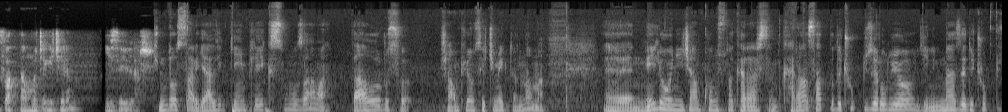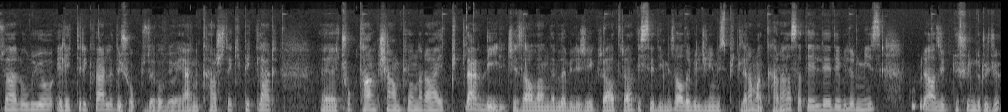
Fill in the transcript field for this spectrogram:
Ufaktan maça geçelim. İyi seyirler. Şimdi dostlar geldik gameplay kısmımıza ama daha doğrusu şampiyon seçim ekranına ama e, neyle oynayacağım konusunda kararsızım. Kara Hasat'la da çok güzel oluyor. Yenilmez'de de çok güzel oluyor. Elektrik Ver'le de çok güzel oluyor. Yani karşıdaki pikler çok tank şampiyonlara ait pikler değil. Cezalandırılabilecek, rahat rahat istediğimizi alabileceğimiz pikler ama Kara Hasat elde edebilir miyiz? Bu birazcık düşündürücü.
